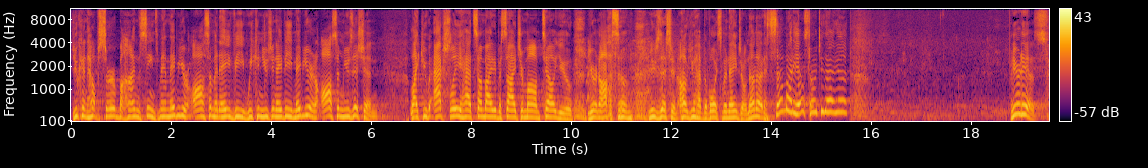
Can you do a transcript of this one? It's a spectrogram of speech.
you can help serve behind the scenes. Man, maybe you're awesome at AV. We can use you in AV. Maybe you're an awesome musician. Like you've actually had somebody besides your mom tell you you're an awesome musician. Oh, you have the voice of an angel. No, no, somebody else told you that yet? But here it is.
